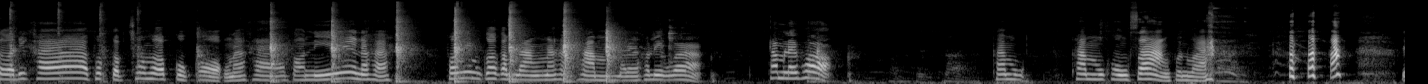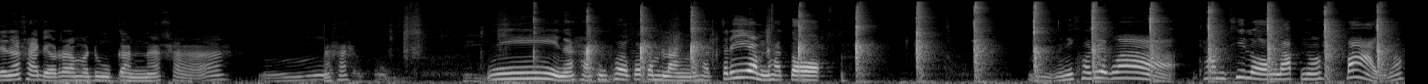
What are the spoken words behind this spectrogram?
สวัสดีค่ะ พบกับช่องมาอัพกกอกนะคะ ตอนนี้นะคะพ่อนิ่มก็กำลังนะคะทำอะไรเขาเรียกว่าทำอะไรพ่อทำทำโครงสร้างเพิ่อนว่าเดี๋ยวนะคะ เดี๋ยวเรามาดูกันนะคะนี่นะคะ นี่นะคะ คุณพ่อก็กำลังนะคะ เตรียมนะคะ ตอกอันนี้เขาเรียกว่าทำที่รองรับเนาะป้ายเนาะ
